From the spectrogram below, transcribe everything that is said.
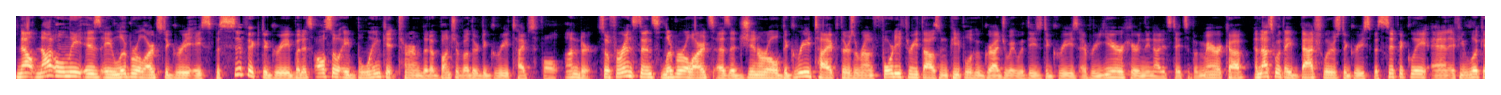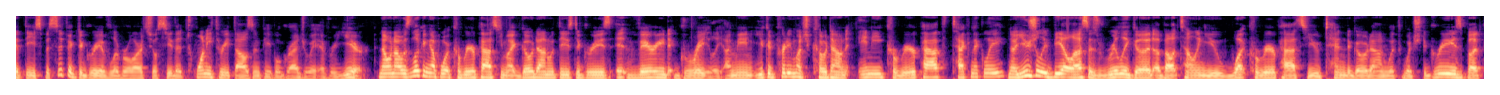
Now, not only is is a liberal arts degree a specific degree, but it's also a blanket term that a bunch of other degree types fall under. So for instance, liberal arts as a general degree type, there's around 43,000 people who graduate with these degrees every year here in the United States of America. And that's with a bachelor's degree specifically. And if you look at the specific degree of liberal arts, you'll see that 23,000 people graduate every year. Now, when I was looking up what career paths you might go down with these degrees, it varied greatly. I mean, you could pretty much go down any career path technically. Now usually BLS is really good about telling you what career paths you tend to go down with which degrees, but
